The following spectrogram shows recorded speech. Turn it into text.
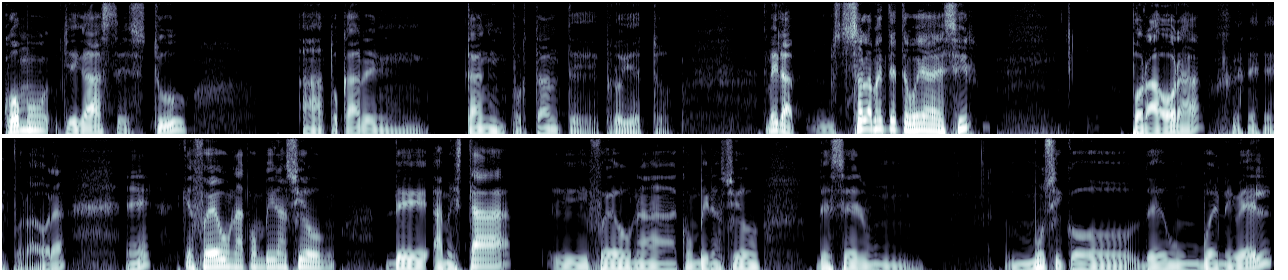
¿Cómo llegaste tú a tocar en tan importante proyecto? Mira, solamente te voy a decir, por ahora, por ahora, ¿eh? que fue una combinación de amistad y fue una combinación de ser un músico de un buen nivel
